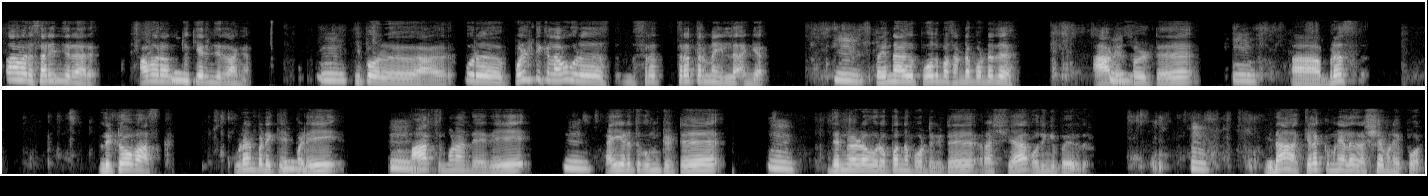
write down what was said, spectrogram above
அவர் சரிஞ்சிடறாரு. அவர் வந்து தூக்கி எறிஞ்சிடுறாங்க. இப்போ ஒரு ஒரு பொலிட்டிக்கலாவும் ஒரு ஸ்திர- ஸ்திரத்தன்மை இல்ல அங்க. இப்ப என்ன ஆகுது? போதுமா சண்டை போட்டது? அப்படின்னு சொல்லிட்டு பிரஸ் லிட்டோவாஸ்க் உடன்படிக்கைப்படி மார்ச் மூணாம் தேதி கையெடுத்து கும்பிட்டுட்டு ஜெர்மனியோட ஒரு ஒப்பந்தம் போட்டுக்கிட்டு ரஷ்யா ஒதுங்கி போயிருது. இதான் கிழக்கு முனை அல்லது ரஷ்ய முனை போர்.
